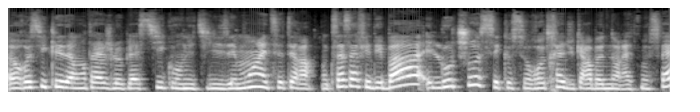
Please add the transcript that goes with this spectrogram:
euh, recycler davantage le plastique ou en utiliser moins, etc. Donc ça, ça fait débat. Et l'autre chose, c'est que ce retrait du carbone dans l'atmosphère,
